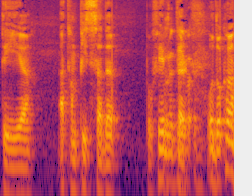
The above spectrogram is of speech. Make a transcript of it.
det att han pissade på filter. Var... Och då kom,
